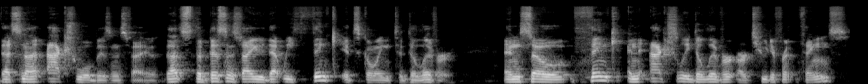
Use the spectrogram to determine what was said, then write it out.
That's not actual business value. That's the business value that we think it's going to deliver. And so, think and actually deliver are two different things.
